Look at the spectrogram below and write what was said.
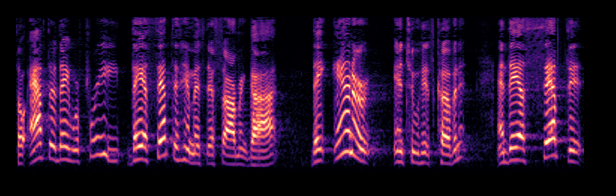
So, after they were freed, they accepted him as their sovereign God. They entered into his covenant and they accepted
